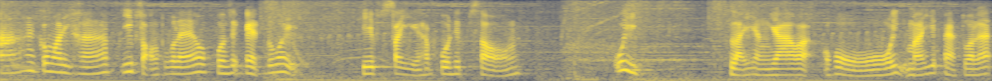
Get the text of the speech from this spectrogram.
อ่าก็มาดิครับยี่สิบสองตัวแล้วคูณสิบเอ็ดด้วยยี่สิบสี่ครับคูณสิบสองอุ้ยไหลอย่างยาวอะ โอ้โหมายี่สิบแปดตัวแล้ว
